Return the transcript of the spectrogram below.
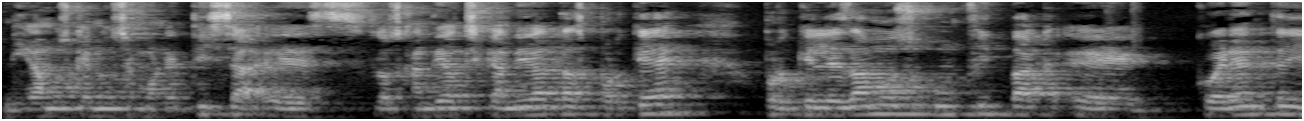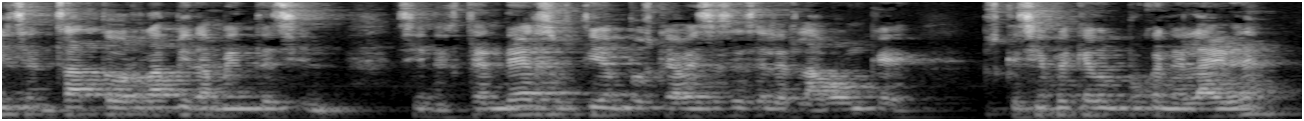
digamos que no se monetiza, es los candidatos y candidatas. ¿Por qué? Porque les damos un feedback eh, coherente y sensato rápidamente, sin, sin, extender sus tiempos, que a veces es el eslabón que, pues, que siempre queda un poco en el aire.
